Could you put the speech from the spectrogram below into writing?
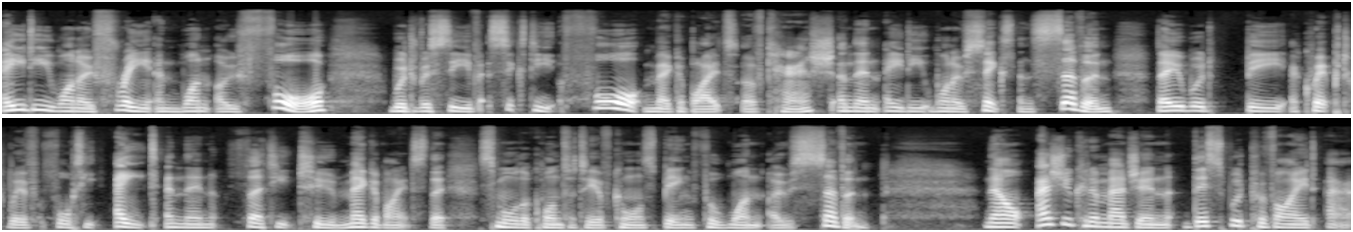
AD103 and 104 would receive 64 megabytes of cache and then AD106 and 7 they would be equipped with 48 and then 32 megabytes, the smaller quantity, of course, being for 107. Now, as you can imagine, this would provide a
